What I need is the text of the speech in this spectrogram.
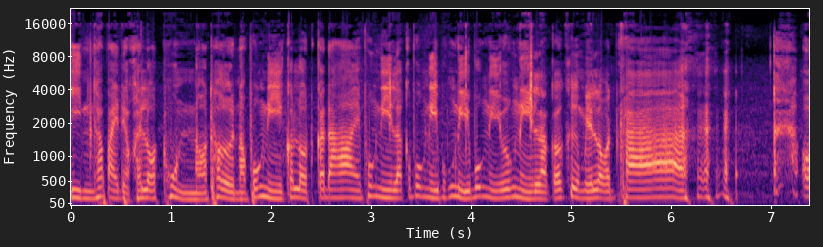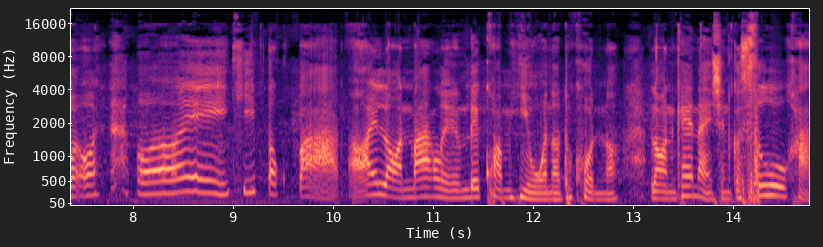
กินเข้าไปเดี๋ยวค่อยลดหุ่นเนาะเธอเนาะพรุ่งนี้ก็ลดก็ได้พรุ่งนี้แล้วก็พรุ่งนี้พรุ่งนี้พรุ่งนี้พรุ่งนี้แล้วก็คือไม่ลดค่ะโอ้ยโอ้ยโอ้ยขี้ตกปากอ้อยร้อนมากเลยด้วยความหิวเนาะทุกคนเนาะร้อนแค่ไหนฉันก็สู้ค่ะ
